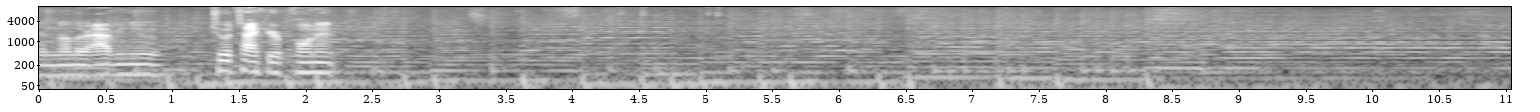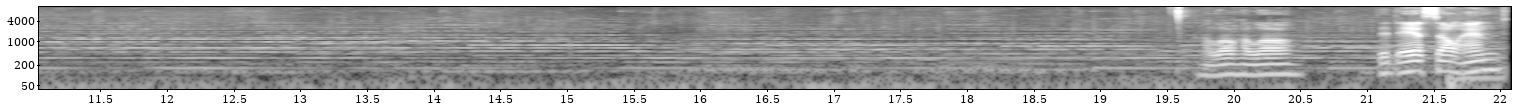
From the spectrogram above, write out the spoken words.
Get another avenue to attack your opponent Did ASL end?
